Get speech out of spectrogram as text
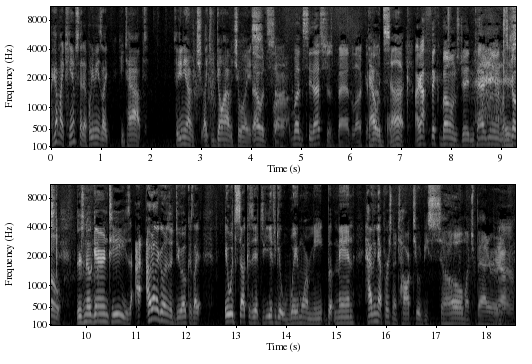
"I got my camp set up." What do you mean? He's like, "He tapped." So you didn't have ch- like you don't have a choice. That would suck. But see, that's just bad luck. At That that, would point. suck. I got thick bones, Jadon. Tag me in. Let's There's- go. There's no guarantees. I, I would rather go in as a duo because like it would suck because you, have to- you have to get way more meat. But man, having that person to talk to would be so much better. Yeah.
